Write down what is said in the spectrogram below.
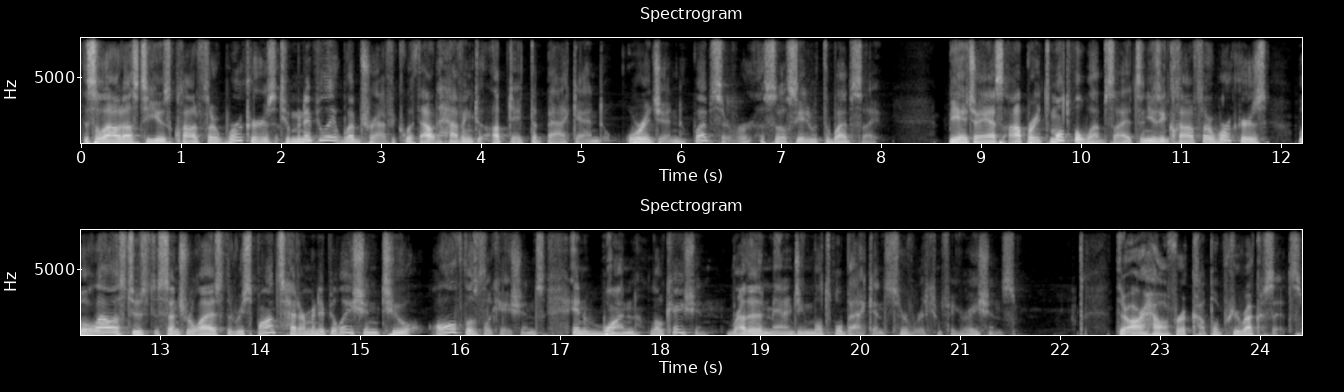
This allowed us to use Cloudflare workers to manipulate web traffic without having to update the backend origin web server associated with the website. BHIS operates multiple websites, and using Cloudflare Workers will allow us to centralize the response header manipulation to all of those locations in one location, rather than managing multiple backend server configurations. There are, however, a couple prerequisites.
